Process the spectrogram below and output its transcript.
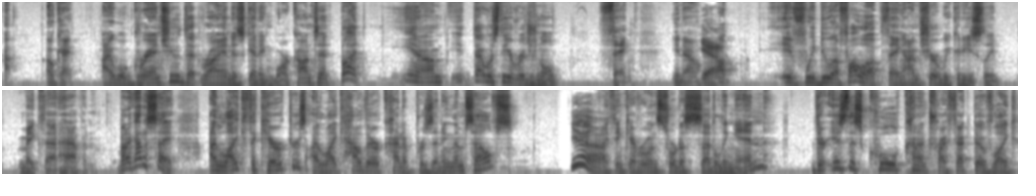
Uh, okay, I will grant you that Ryan is getting more content, but you know um, that was the original thing. You know, Yeah. I'll- if we do a follow up thing, I'm sure we could easily make that happen. But I gotta say, I like the characters. I like how they're kind of presenting themselves. Yeah. I think everyone's sort of settling in. There is this cool kind of trifecta of like,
